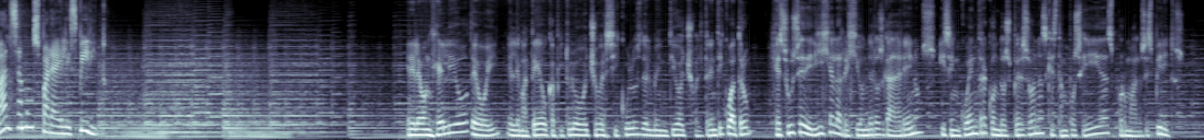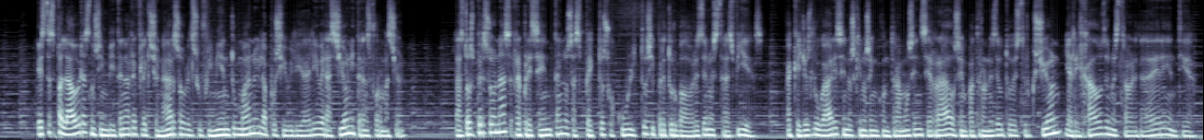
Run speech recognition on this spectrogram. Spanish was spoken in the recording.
Bálsamos para el Espíritu. En el Evangelio de hoy, el de Mateo capítulo 8 versículos del 28 al 34, Jesús se dirige a la región de los Gadarenos y se encuentra con dos personas que están poseídas por malos espíritus. Estas palabras nos invitan a reflexionar sobre el sufrimiento humano y la posibilidad de liberación y transformación. Las dos personas representan los aspectos ocultos y perturbadores de nuestras vidas, aquellos lugares en los que nos encontramos encerrados en patrones de autodestrucción y alejados de nuestra verdadera identidad.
